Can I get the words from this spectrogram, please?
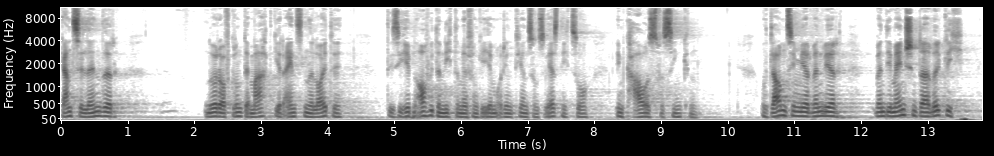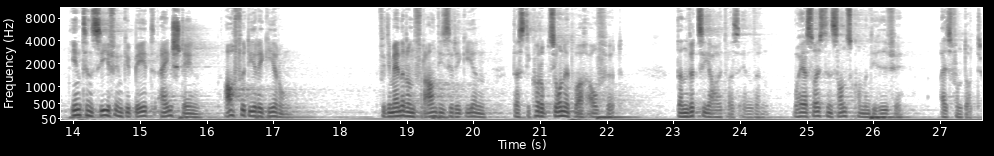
ganze Länder nur aufgrund der Machtgier einzelner Leute, die sich eben auch wieder nicht am Evangelium orientieren, sonst wäre es nicht so, im Chaos versinken. Und glauben Sie mir, wenn wir, wenn die Menschen da wirklich intensiv im Gebet einstehen, auch für die Regierung, für die Männer und Frauen, die sie regieren, dass die Korruption etwa auch aufhört, dann wird sich auch etwas ändern. Woher soll es denn sonst kommen, die Hilfe, als von dort?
